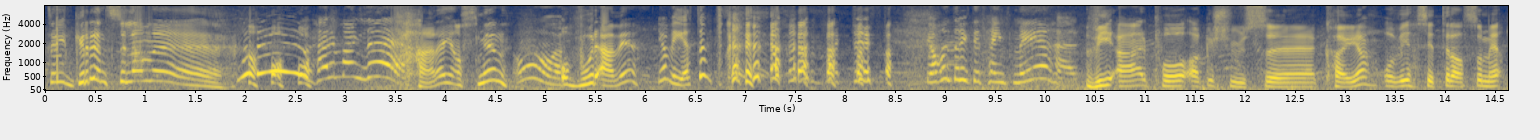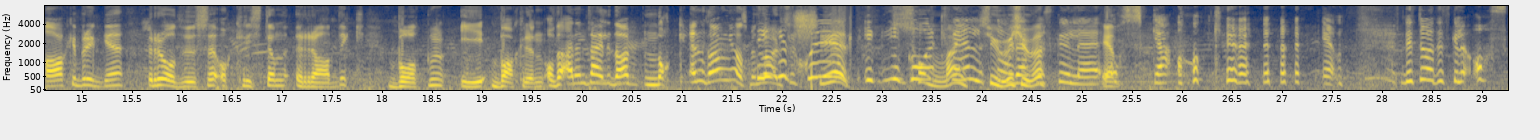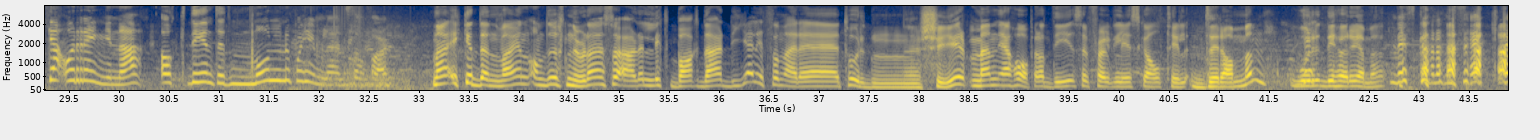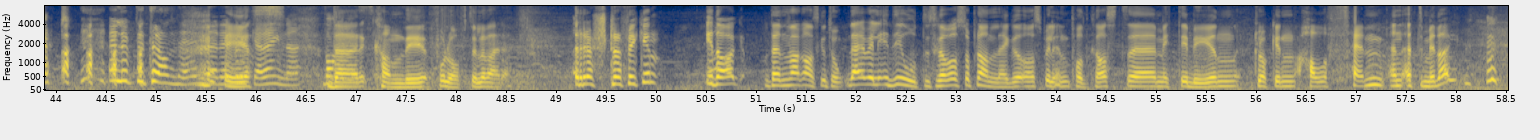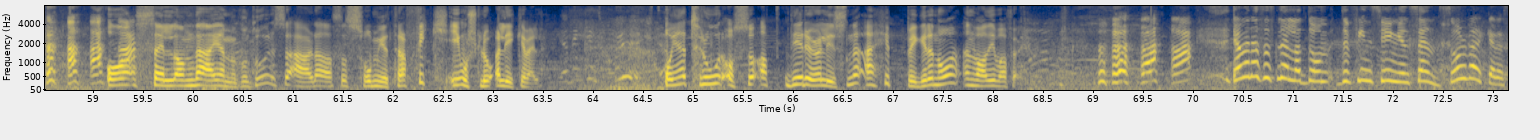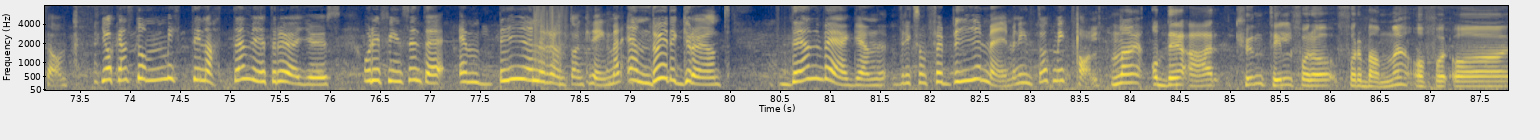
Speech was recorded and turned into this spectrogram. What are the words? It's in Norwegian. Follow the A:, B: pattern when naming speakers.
A: Til Grenselandet!
B: Woohoo! Her er Magne!
A: Her er Jasmin.
B: Oh.
A: Og hvor er vi?
B: Jeg vet ikke. Faktisk. Jeg har ikke riktig hengt med her.
A: Vi er på Akershus-kaia, og vi sitter altså med Aker Brygge, Rådhuset og Christian Radich-båten i bakgrunnen. Og det er en deilig dag nok en gang, Jasmin. Hva er det som skjer?
B: I, I, går kveld stod det att det skulle och... en. Det stod att det skulle åska og regne, og det er ikke et moln på himmelen so far.
A: Nei, ikke den veien. Om du snur deg, så er det litt bak der. De er litt sånn der, eh, tordenskyer. Men jeg håper at de selvfølgelig skal til Drammen, hvor de hører hjemme.
B: Det skal de sikkert. Eller til till Trondheim der det bruker regna.
A: Der kan de få lov til å være. Rushtrafikken i dag den var ganske tung. Det er veldig idiotisk av oss å planlegge å spille inn podkast midt i byen klokken halv fem en ettermiddag. Og selv om det er hjemmekontor, så er det altså så mye trafikk i Oslo allikevel. Og jeg tror også at de røde lysene er hyppigere nå enn hva de var før.
B: Ja men alltså snälla, de, det finns ju ingen sensor verkar det som. Jag kan stå mitt i natten vid ett rödljus och det finns inte en bil runt omkring men ändå är det grönt den veien liksom forbi meg, men ikke åt mitt håll.
A: Nei, og det er kun til for å forbanne og for å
